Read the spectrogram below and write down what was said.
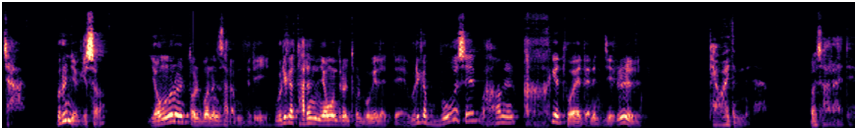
자, 우리는 여기서 영혼을 돌보는 사람들이 우리가 다른 영혼들을 돌보게 될 때 우리가 무엇에 마음을 크게 둬야 되는지를 배워야 됩니다. 그래서 알아야 돼요.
